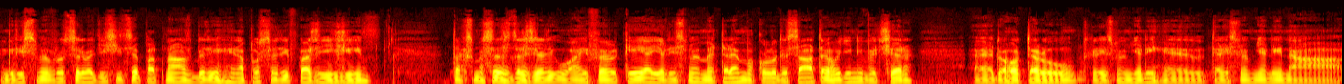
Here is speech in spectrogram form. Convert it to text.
Když jsme v roce 2015 byli naposledy v Paříži, tak jsme se zdrželi u Eiffelky a jeli jsme metrem okolo 10. hodiny večer do hotelu, který jsme měli, eh, který jsme měli na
